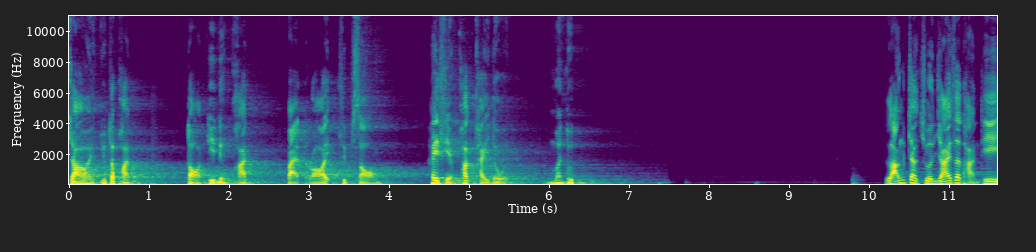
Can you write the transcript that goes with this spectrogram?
เจ้าแห่งยุทธภัณฑ์ตอนที่ 1812 ให้เสียงภาคไทยโดย มนุษย์ หลังจากชวนย้ายสถานที่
